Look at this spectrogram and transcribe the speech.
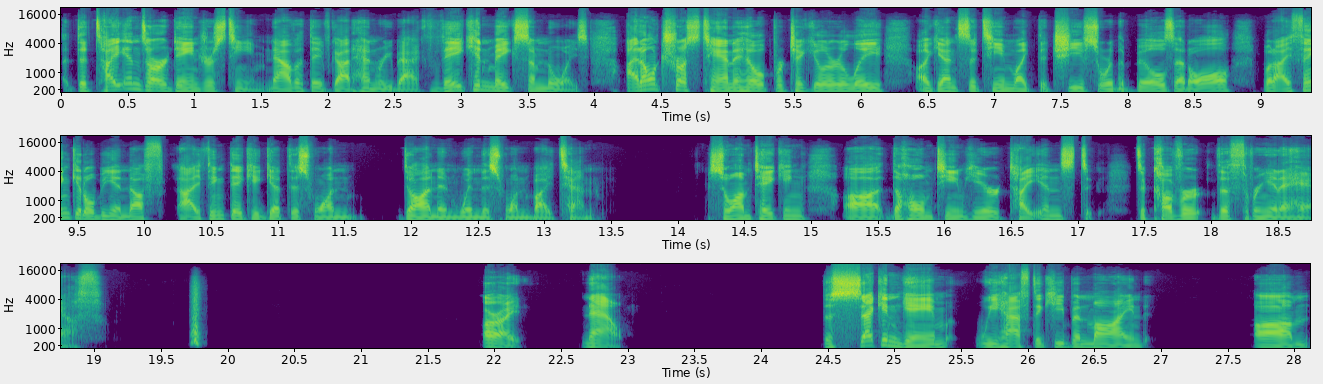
I, the Titans are a dangerous team now that they've got Henry back. They can make some noise. I don't trust Tannehill particularly against a team like the Chiefs or the Bills at all, but I think it'll be enough. I think they could get this one done and win this one by 10. So I'm taking uh, the home team here, Titans, to, to cover the three and a half. All right. Now, the second game we have to keep in mind um,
